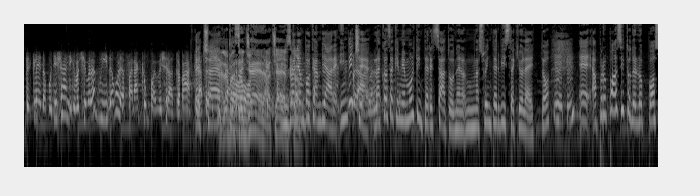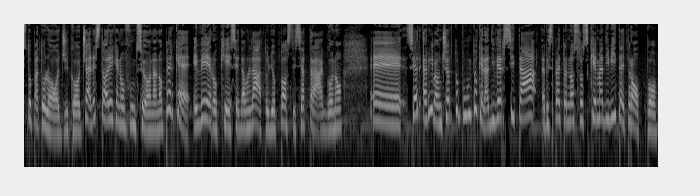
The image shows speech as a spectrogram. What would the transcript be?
perché lei dopo dieci anni che faceva la guida voleva fare anche un po' invece l'altra parte. Eh, l'altra certo. parte La passeggera, certo. Bisogna un po' cambiare. Invece, Brava. la cosa che mi ha molto interessato nella- una sua intervista che ho letto Mhm. è a proposito dell'opposto patologico, cioè le storie che non funzionano. Perché è vero che se da un lato gli opposti si attraggono, eh, si ar- arriva a un certo punto che la diversità rispetto al nostro schema di vita è troppo.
